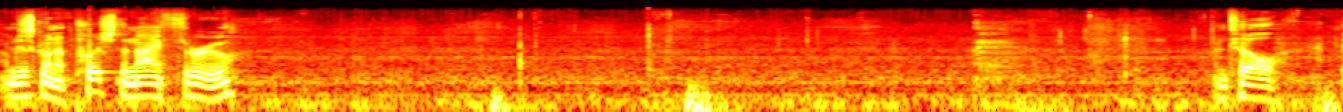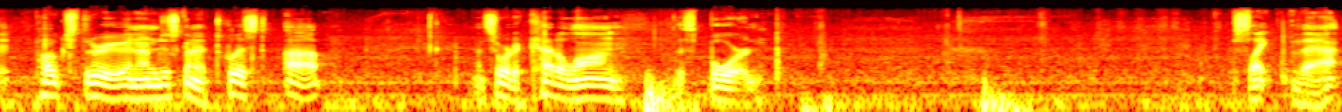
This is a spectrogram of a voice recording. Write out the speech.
I'm just going to push the knife through. Until it pokes through and I'm just going to twist up and sort of cut along this board. Just like that.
